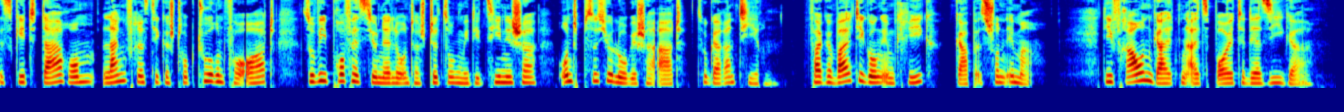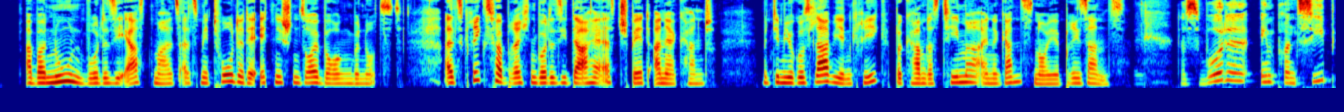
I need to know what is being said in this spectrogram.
Es geht darum, langfristige Strukturen vor Ort sowie professionelle Unterstützung medizinischer und psychologischer Art zu garantieren. Vergewaltigung im Krieg gab es schon immer. Die Frauen galten als Beute der Sieger. Aber nun wurde sie erstmals als Methode der ethnischen Säuberung benutzt. Als Kriegsverbrechen wurde sie daher erst spät anerkannt. Mit dem Jugoslawienkrieg bekam das Thema eine ganz neue Brisanz. Das wurde im Prinzip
